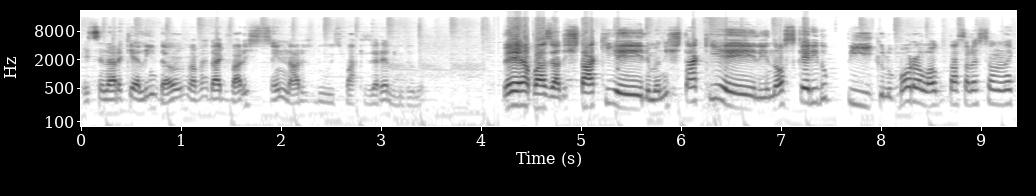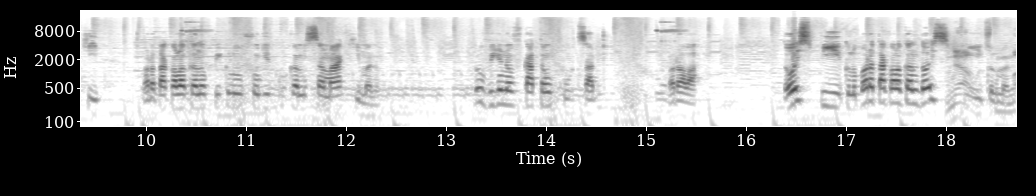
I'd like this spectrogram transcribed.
Esse cenário aqui é lindão, na verdade vários cenários do Spark Zero é lindo, né? Bem, rapaziada, está aqui ele, mano, está aqui ele, nosso querido Piccolo. Bora logo tá selecionando aqui. Bora tá colocando o Piccolo fundido com o Kami-sama aqui, mano. Pro vídeo não ficar tão curto, sabe? Bora lá. Dois Piccolo, bora tá colocando dois Piccolo, mano.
